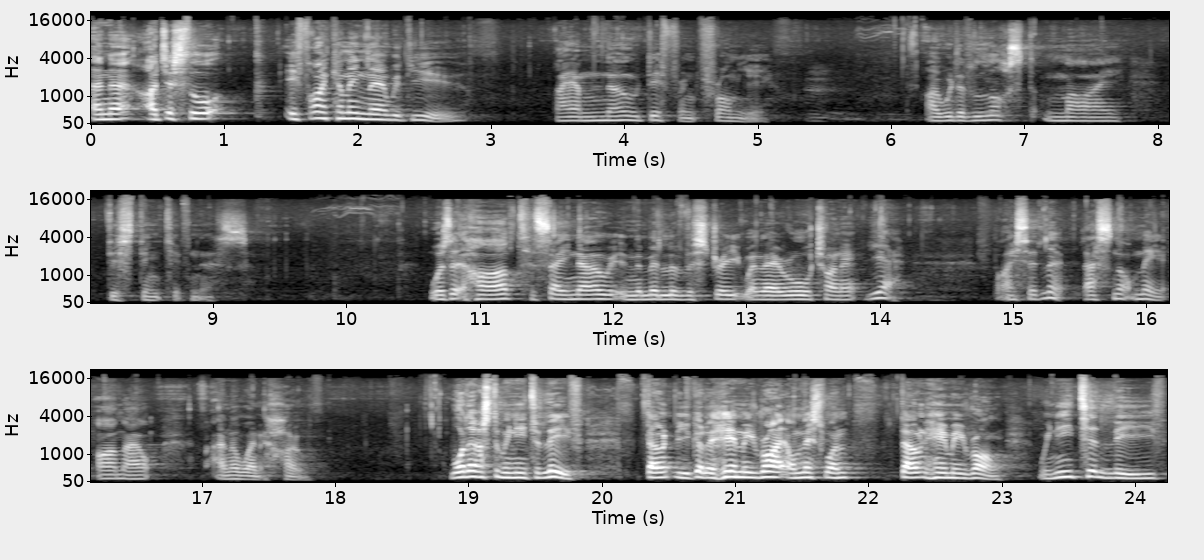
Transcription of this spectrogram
And uh, I just thought, if I come in there with you, I am no different from you. I would have lost my distinctiveness. Was it hard to say no in the middle of the street when they were all trying to? Yeah. But I said, look, that's not me. I'm out and I went home. What else do we need to leave? Don't, you've got to hear me right on this one. Don't hear me wrong. We need to leave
